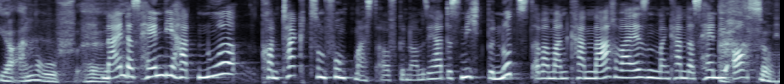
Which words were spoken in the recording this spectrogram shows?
Ihr Anruf? Äh Nein, das Handy hat nur Kontakt zum Funkmast aufgenommen. Sie hat es nicht benutzt, aber man kann nachweisen, man kann das Handy orten. So.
